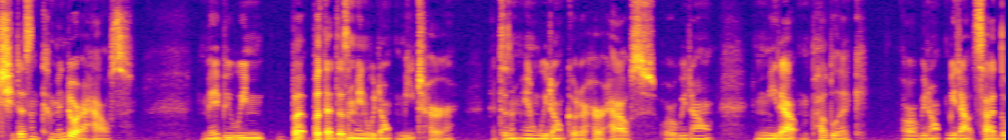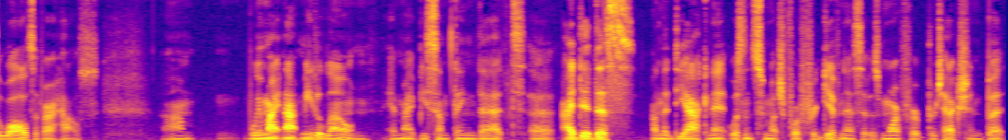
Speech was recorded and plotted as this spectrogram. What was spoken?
she doesn't come into our house. Maybe we, but but that doesn't mean we don't meet her. It doesn't mean we don't go to her house or we don't meet out in public or we don't meet outside the walls of our house. Um, we might not meet alone. It might be something that uh, I did this on the diaconate. It wasn't so much for forgiveness; it was more for protection. But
